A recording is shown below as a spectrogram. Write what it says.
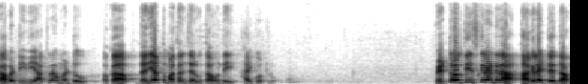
కాబట్టి ఇది అక్రమం అంటూ ఒక దర్యాప్తు మాత్రం జరుగుతూ ఉంది హైకోర్టులో. పెట్రోల్ తీసుకురండిరా తగలెట్టేద్దాం.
